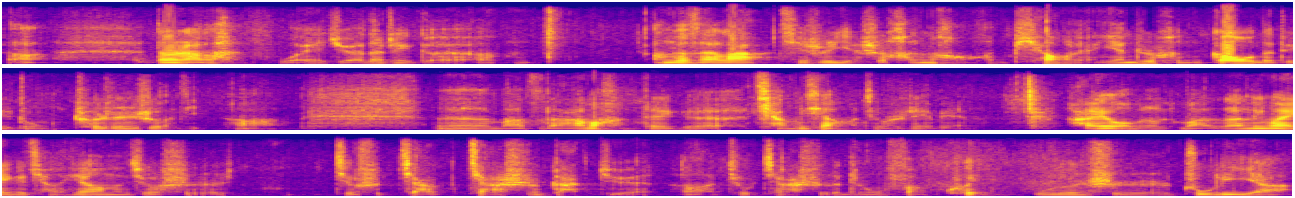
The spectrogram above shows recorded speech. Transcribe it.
啊。当然了，我也觉得这个昂克赛拉其实也是很好、很漂亮、颜值很高的这种车身设计啊。嗯，马自达嘛，这个强项就是这边。还有马自达另外一个强项呢，就是就是驾驾驶感觉啊，就驾驶的这种反馈，无论是助力啊，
